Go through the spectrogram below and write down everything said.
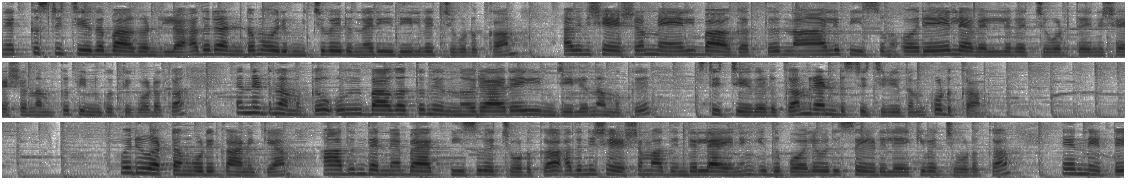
നെക്ക് സ്റ്റിച്ച് ചെയ്ത ഭാഗം ഉണ്ടല്ലോ അത് രണ്ടും ഒരുമിച്ച് വരുന്ന രീതിയിൽ വെച്ച് കൊടുക്കാം. അതിനുശേഷം മേൽഭാഗത്ത് നാല് പീസും ഒരേ ലെവലിൽ വെച്ച് കൊടുത്തതിന് ശേഷം നമുക്ക് പിൻകുത്തി കൊടുക്കാം. എന്നിട്ട് നമുക്ക് ഉൾഭാഗത്ത് നിന്ന് ഒരു അര ഇഞ്ചിൽ നമുക്ക് സ്റ്റിച്ച് ചെയ്തെടുക്കാം. രണ്ട് സ്റ്റിച്ച് വീതം കൊടുക്കാം. ഒരു വട്ടം കൂടി കാണിക്കാം. ആദ്യം തന്നെ ബാക്ക് പീസ് വെച്ച് കൊടുക്കുക. അതിനുശേഷം അതിന്റെ ലൈനിങ് ഇതുപോലെ ഒരു സൈഡിലേക്ക് വെച്ച് കൊടുക്കാം. എന്നിട്ട്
